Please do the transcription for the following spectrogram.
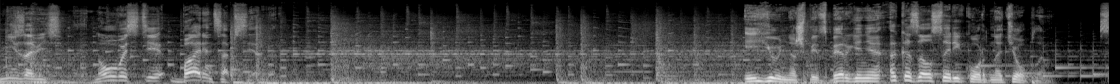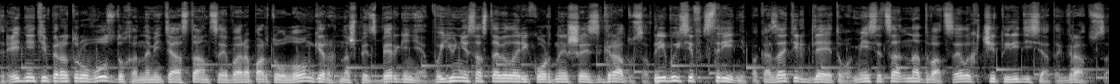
Независимые новости. Барин обсерва Июнь на Шпицбергене оказался рекордно теплым. Средняя температура воздуха на метеостанции в аэропорту Лонгер на Шпицбергене в июне составила рекордные 6 градусов, превысив средний показатель для этого месяца на 2,4 градуса.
